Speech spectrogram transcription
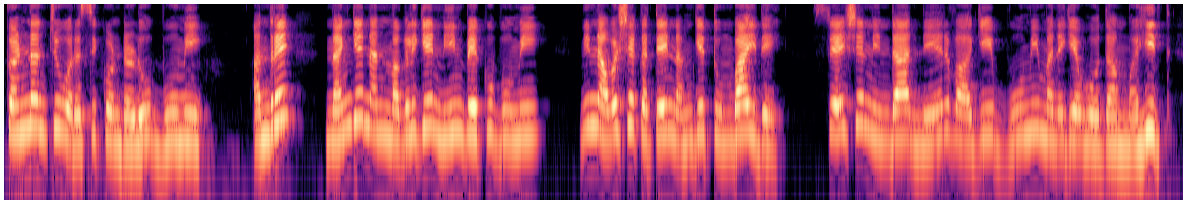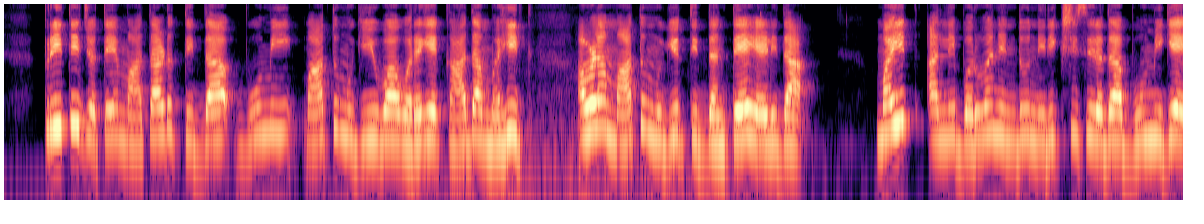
ಕಣ್ಣಂಚು ಒರೆಸಿಕೊಂಡಳು ಭೂಮಿ. ಅಂದ್ರೆ ನನಗೆ ನನ್ನ ಮಗಳಿಗೆ ನೀನು ಬೇಕು ಭೂಮಿ? ನಿನ್ನ ಅವಶ್ಯಕತೆ ನಮಗೆ ತುಂಬ ಇದೆ. ಸ್ಟೇಷನ್ನಿಂದ ನೇರವಾಗಿ ಭೂಮಿ ಮನೆಗೆ ಹೋದ ಮಹಿತ್ ಪ್ರೀತಿ ಜೊತೆ ಮಾತಾಡುತ್ತಿದ್ದ ಭೂಮಿ ಮಾತು ಮುಗಿಯುವವರೆಗೆ ಕಾದ ಮಹಿತ್ ಅವಳ ಮಾತು ಮುಗಿಯುತ್ತಿದ್ದಂತೆ ಹೇಳಿದ, ಮಹಿತ್ ಅಲ್ಲಿ ಬರುವನೆಂದು ನಿರೀಕ್ಷಿಸಿರದ ಭೂಮಿಗೆ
